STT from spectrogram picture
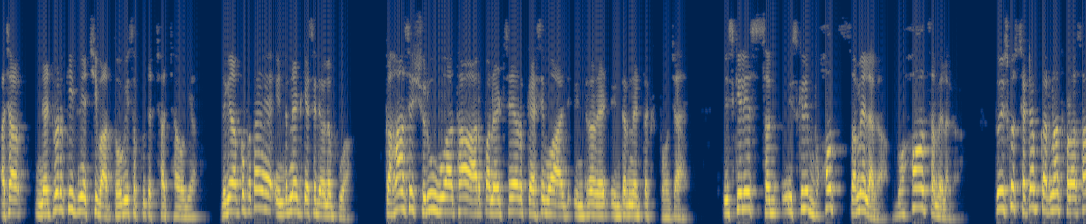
अच्छा नेटवर्क की इतनी अच्छी बात तो होगी सब कुछ अच्छा अच्छा हो गया। लेकिन आपको पता है इंटरनेट कैसे डेवलप हुआ? कहाँ से शुरू हुआ था आरपानेट से और कैसे वो आज इंटरनेट इंटरनेट तक पहुँचा है। इसके लिए सद, इसके लिए बहुत समय लगा बहुत समय लगा। तो इसको सेटअप करना थोड़ा सा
